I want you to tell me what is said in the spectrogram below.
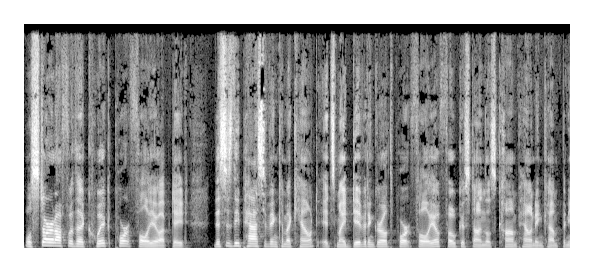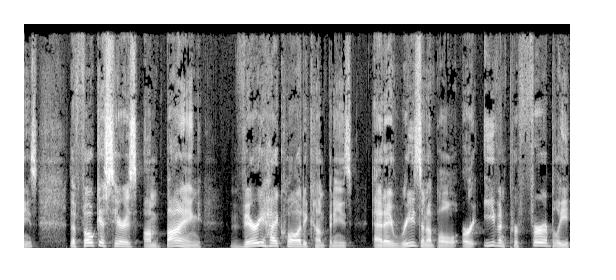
We'll start off with a quick portfolio update. This is the passive income account. It's my dividend growth portfolio focused on those compounding companies. The focus here is on buying very high quality companies at a reasonable or even preferably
